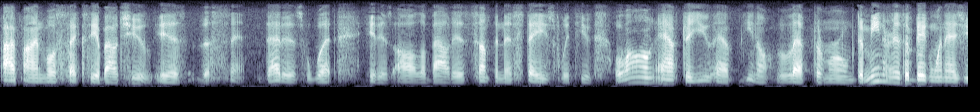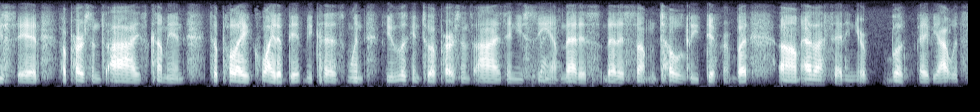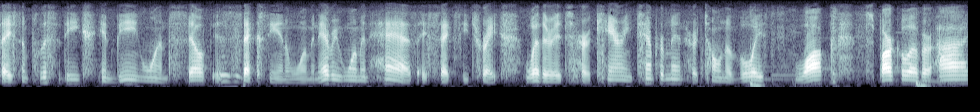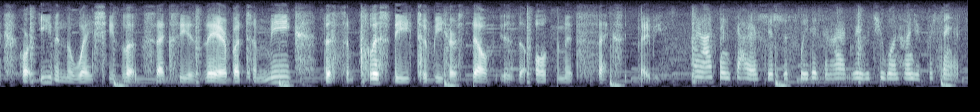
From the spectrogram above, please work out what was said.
I find most sexy about you is the scent. That is what it is all about. Is something that stays with you long after you have, you know, left the room. Demeanor is a big one, as you said. A person's eyes come in to play quite a bit because when you look into a person's eyes and you see them, that is that is something totally different. But um, as I said in your book, baby, I would say simplicity in being oneself is Mhm. sexy in a woman. Every woman has a sexy trait, whether it's her caring temperament, her tone of voice, walk, sparkle of her eye, or even the way she looks. Sexy is there. But to me, the simplicity to be herself is the ultimate sexy, baby. And I think that is just the sweetest, and I agree with you 100%.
